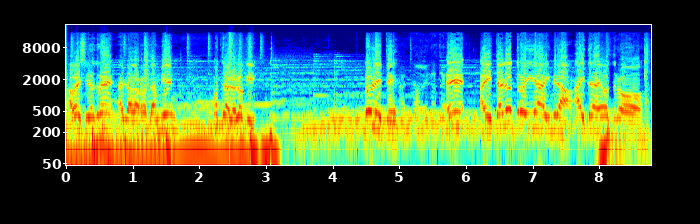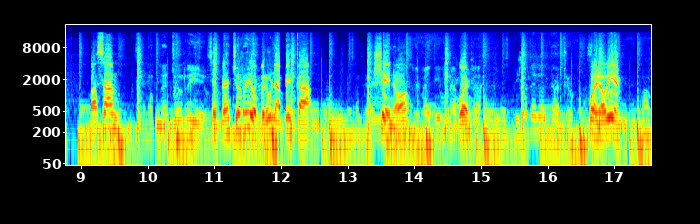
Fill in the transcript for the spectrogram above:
A ver si lo trae. Ahí lo agarro también. Muéstralo, Loki. Doblete. Eh, ahí está el otro y ahí, mirá, ahí trae otro Bazán. Planchó el río. Se planchó el río, pero una pesca lleno. Le metimos una Bueno. pesca. Fíjate el tacho. Bueno, bien. Vamos.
